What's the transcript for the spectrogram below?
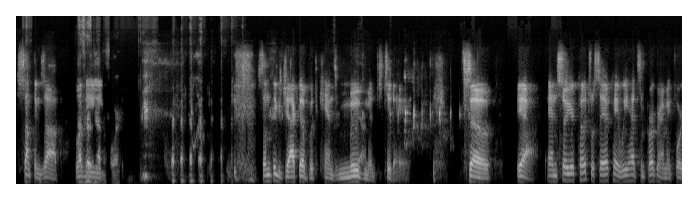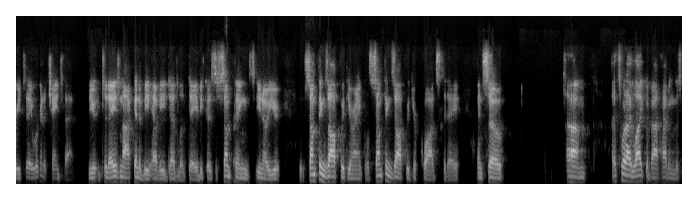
something's up. Let I've me, heard that before. something's jacked up with Ken's movement yeah. today. so, yeah. And so your coach will say, okay, we had some programming for you today. We're going to change that. You, today's not going to be heavy deadlift day because something's, you know, you something's off with your ankles, something's off with your quads today. And so um, that's what I like about having this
